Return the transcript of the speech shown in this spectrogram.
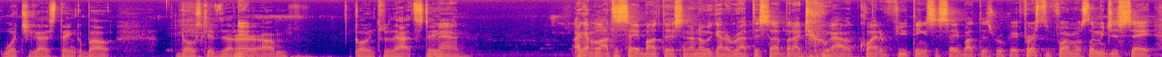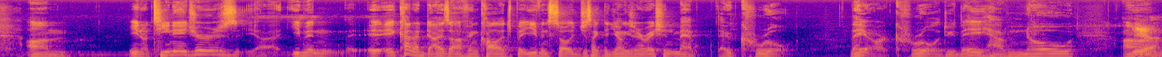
what you guys think about those kids that Dude. are um, going through that state. Man, I got a lot to say about this, and I know we got to wrap this up, but I do have quite a few things to say about this real quick. First and foremost, let me just say, um, you know, teenagers, uh, even it, it kind of dies off in college, but even so, just like the young generation, man, they're cruel. They are cruel, dude. They have no. Um, Yeah.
